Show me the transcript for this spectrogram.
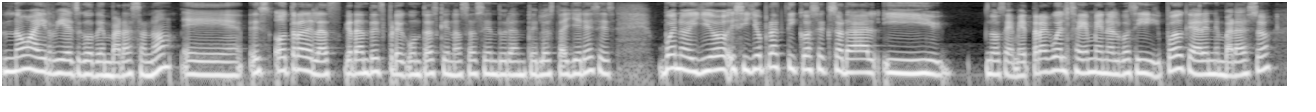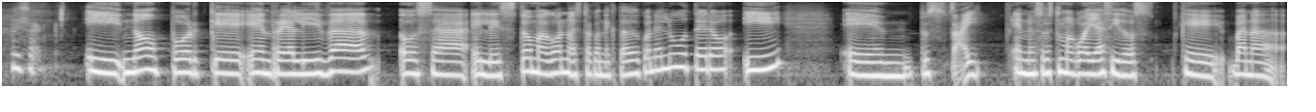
no hay riesgo de embarazo, ¿no? Eh, es otra de las grandes preguntas que nos hacen durante los talleres es, bueno, y yo, si yo practico sexo oral y, no sé, me trago el semen o algo así, ¿puedo quedar en embarazo? Exacto. Y no, porque en realidad, o sea, el estómago no está conectado con el útero y eh, pues hay, en nuestro estómago hay ácidos que van a,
